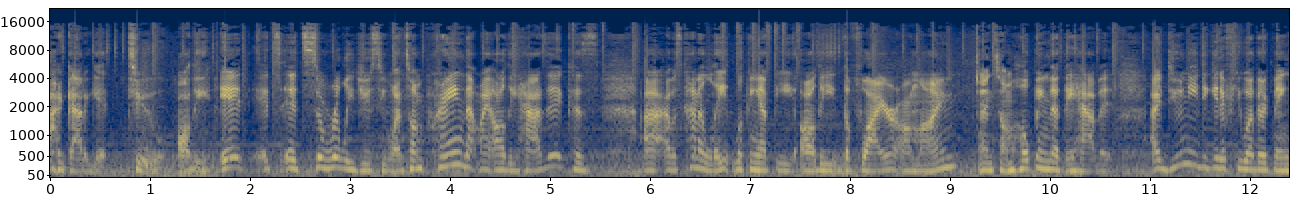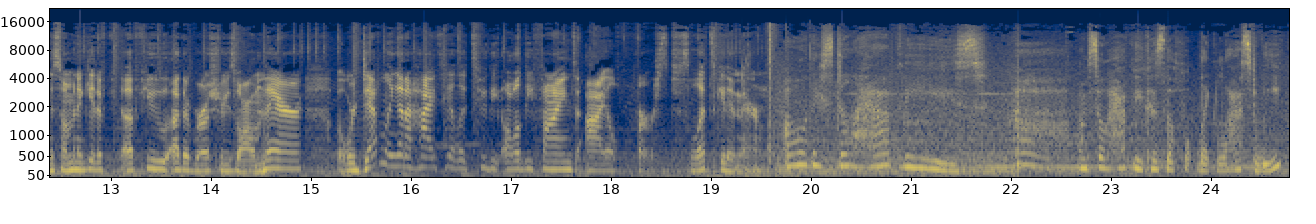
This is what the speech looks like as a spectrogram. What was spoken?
I gotta get to Aldi. It, it's, it's a really juicy one. So I'm praying that my Aldi has it because uh, I was kind of late looking at the Aldi, the flyer online. And so I'm hoping that they have it. I do need to get a few other things. So I'm gonna get a, a few other groceries while I'm there. But we're definitely gonna hightail it to the Aldi finds aisle first. So let's get in there. Oh, they still have these. I'm so happy because the whole, like last week,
